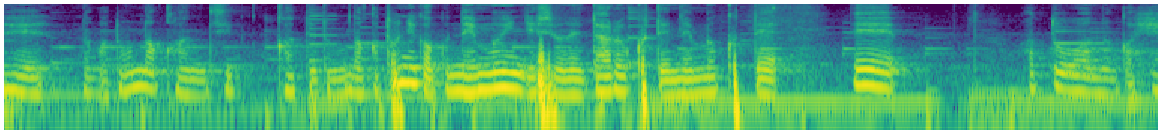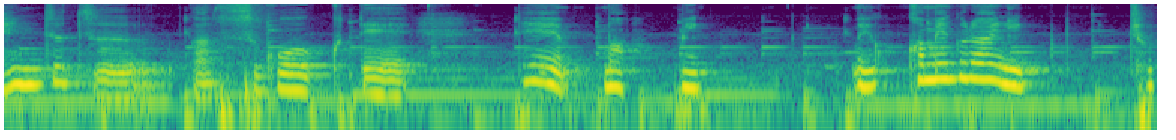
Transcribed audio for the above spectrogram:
でなんかどんな感じかっていうとなんかとにかく眠いんですよね。だるくて眠くて。であとはなんか片頭痛がすごくて。でまあ4日目ぐらいにちょっ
